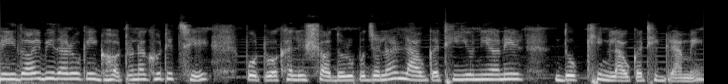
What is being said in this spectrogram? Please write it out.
হৃদয় বিদারক এই ঘটনা ঘটেছে পটুয়াখালীর সদর উপজেলার লাউকাঠি ইউনিয়নের দক্ষিণ লাউকাঠি গ্রামে।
